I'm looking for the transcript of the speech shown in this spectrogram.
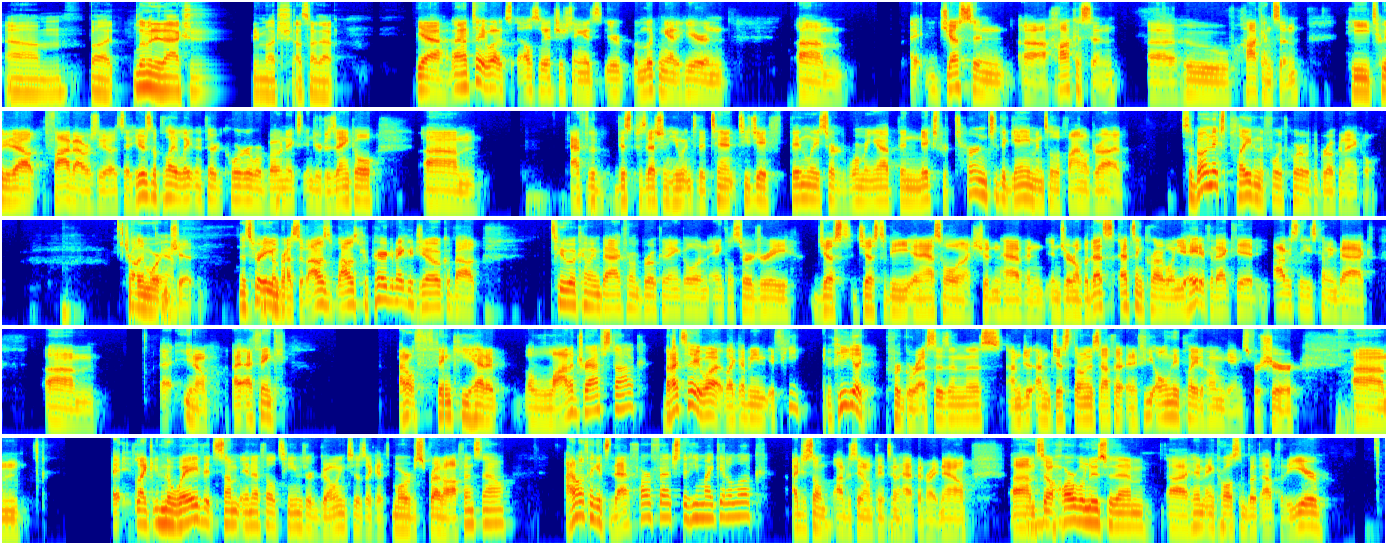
Um, but limited action pretty much outside of that. Yeah, and I'll tell you what's also interesting is you're, I'm looking at it here, and um, Justin uh, Hokanson, uh, who Hokanson, he tweeted out five hours ago. It said, "Here's the play late in the third quarter where Bo Nix injured his ankle." Um, after this possession, he went to the tent. TJ Finley started warming up. Then Nix returned to the game until the final drive. So Bo Nix played in the fourth quarter with a broken ankle. Charlie Morton Damn. shit. That's pretty impressive. I was I was prepared to make a joke about Tua coming back from a broken ankle and ankle surgery just just to be an asshole, and I shouldn't have in, in general. But that's that's incredible, and you hate it for that kid. Obviously, he's coming back. Um, uh, you know, I, I think I don't think he had a, a lot of draft stock, but I tell you what, like I mean, if he if he like progresses in this, I'm just I'm just throwing this out there, and if he only played home games for sure, um, like in the way that some NFL teams are going to is like it's more of a spread offense now. I don't think it's that far fetched that he might get a look. I just don't obviously I don't think it's going to happen right now. Um, so mm-hmm. horrible news for them. Uh, him and Carlson both out for the year.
